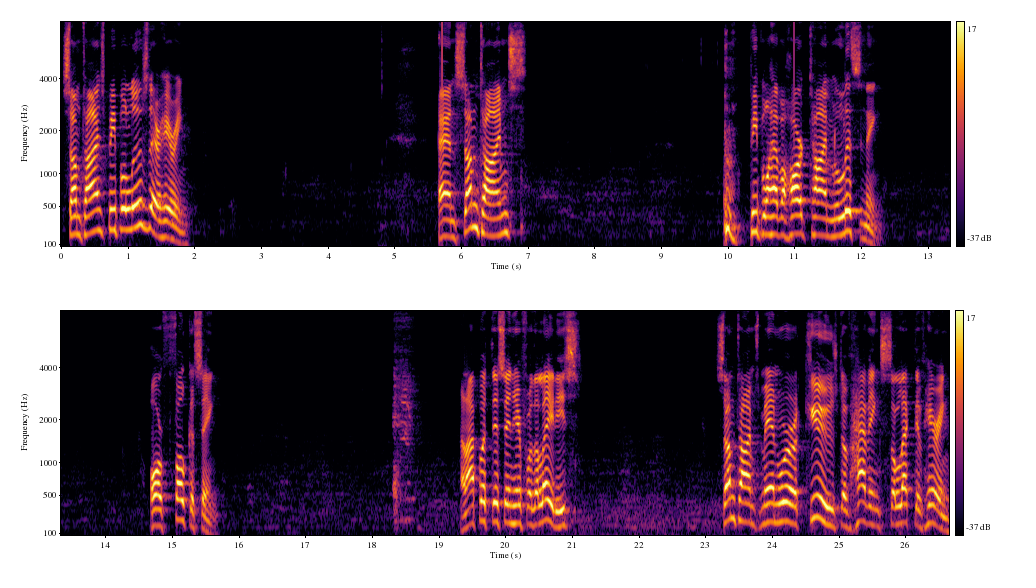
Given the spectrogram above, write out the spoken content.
Sometimes people lose their hearing. And sometimes people have a hard time listening or focusing. And I put this in here for the ladies. Sometimes men were accused of having selective hearing.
